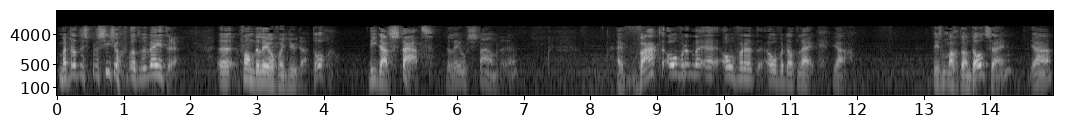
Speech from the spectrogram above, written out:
Maar dat is precies ook wat we weten. uh, van de leeuw van Juda, toch? Die daar staat. De leeuw staande. Hè? Hij waakt over, het, uh, over, het, over dat lijk. Ja. Het is, mag dan dood zijn. Ja.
